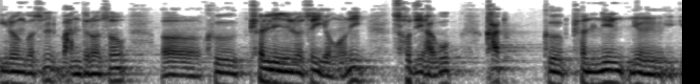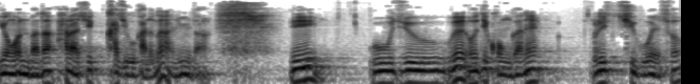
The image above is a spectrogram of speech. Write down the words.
이런 것을 만들어서 어, 그 편린으로서의 영혼이 소지하고 각 그 편린 영혼마다 하나씩 가지고 가는 건 아닙니다. 이 우주의 어디 공간에 우리 지구에서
